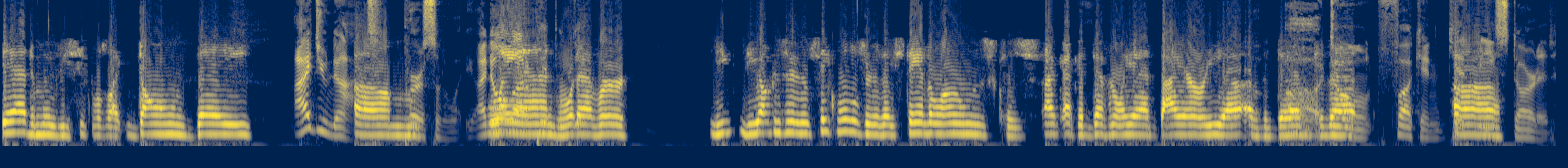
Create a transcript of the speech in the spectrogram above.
dead movie sequels like Dawn, Day, I do not Um, personally. I know a lot of Land, people. whatever? Do, do y'all consider them sequels or are they standalones? Because I, I could definitely add Diarrhea of the Dead Oh, to that. don't fucking get me Uh, started.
